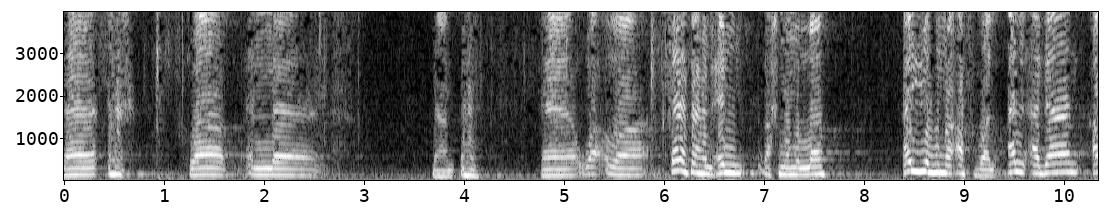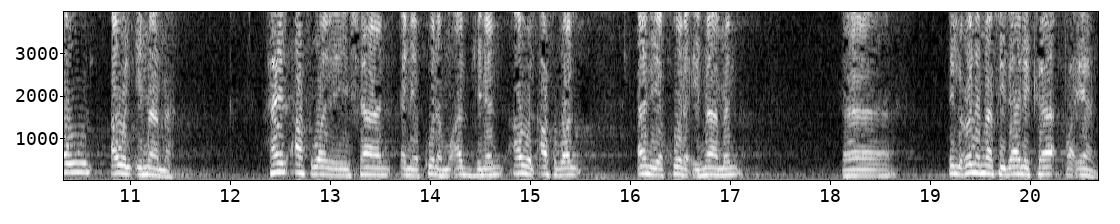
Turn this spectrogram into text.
آه، وال نعم. آه، واختلف أهل العلم رحمهم الله أيهما أفضل الأذان أو أو الإمامة؟ هل الأفضل للإنسان أن يكون مؤذنا أو الأفضل أن يكون إماما؟ آه. للعلماء في ذلك رأيان.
